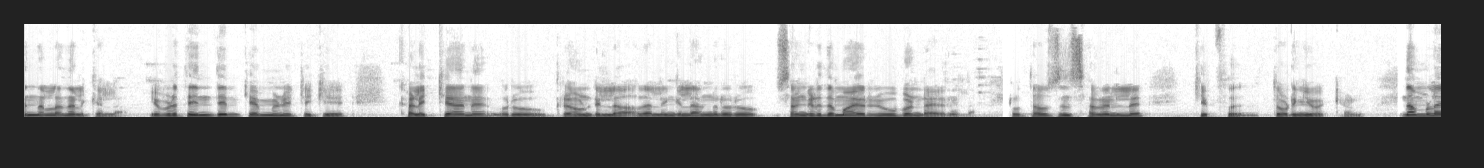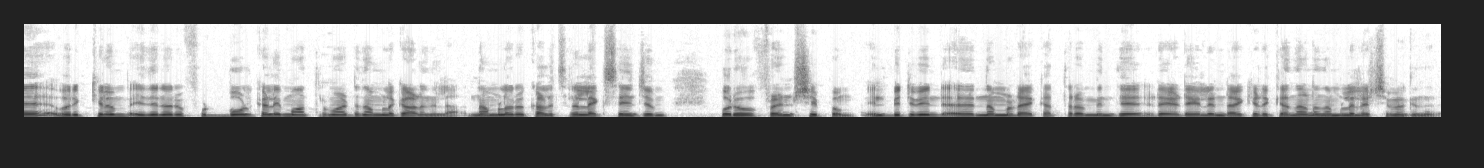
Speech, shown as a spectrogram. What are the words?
എന്നുള്ള നിലയ്ക്കല്ല ഇവിടുത്തെ ഇന്ത്യൻ കമ്മ്യൂണിറ്റിക്ക് കളിക്കാൻ ഒരു ഗ്രൗണ്ടില്ല അതല്ലെങ്കിൽ അങ്ങനെ ഒരു സംഘടിതമായ ഒരു രൂപം ഉണ്ടായിരുന്നില്ല. ടൂ തൗസൻഡ് സെവനിൽ കിഫ് തുടങ്ങി വെക്കുകയാണ് നമ്മൾ ഒരിക്കലും ഇതിനൊരു ഫുട്ബോൾ കളി മാത്രമായിട്ട് നമ്മൾ കാണുന്നില്ല. നമ്മളൊരു കൾച്ചറൽ എക്സ്ചേഞ്ചും ഒരു ഫ്രണ്ട്ഷിപ്പും ഇൻ ബിറ്റ്വീൻ നമ്മുടെ ഖത്തറും ഇന്ത്യയുടെ ഇടയിൽ ഉണ്ടാക്കിയെടുക്കുക എന്നാണ് നമ്മൾ ലക്ഷ്യം വെക്കുന്നത്.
